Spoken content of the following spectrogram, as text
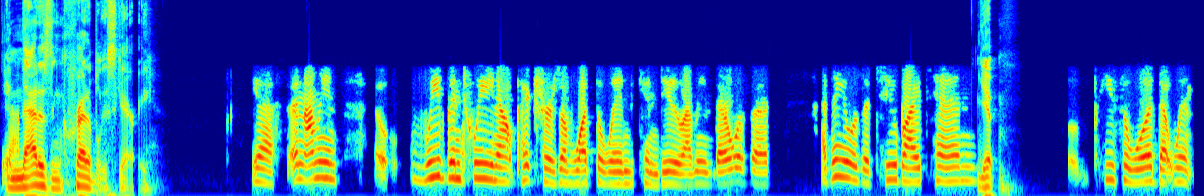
Yeah. And that is incredibly scary. Yes, and I mean, we've been tweeting out pictures of what the wind can do. I mean, there was a, I think it was a two by ten Yep. piece of wood that went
